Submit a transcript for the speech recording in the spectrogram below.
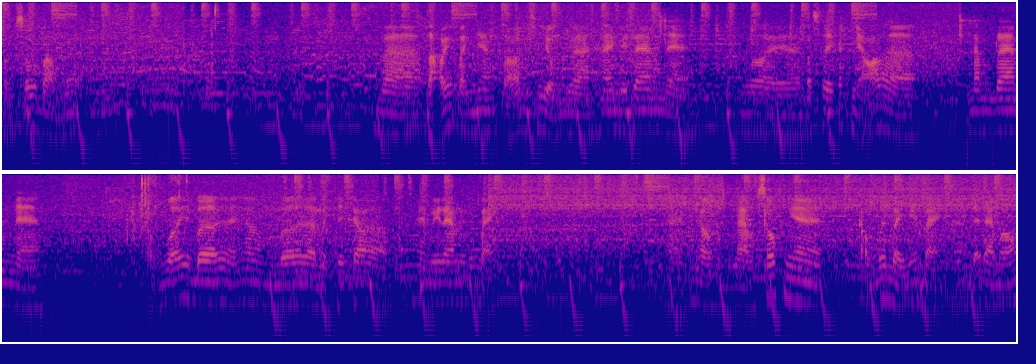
phần số bằng đó và tỏi các bạn nha. Tỏi mình sử dụng là 20 gram nè rồi à, bạc xê cắt nhỏ là 5 gram nè. Cộng với bơ này không? Bơ là mình sẽ cho là 20 gram các bạn. À, bắt đầu mình làm sốt nha cộng với mì các bạn à, để ra món.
